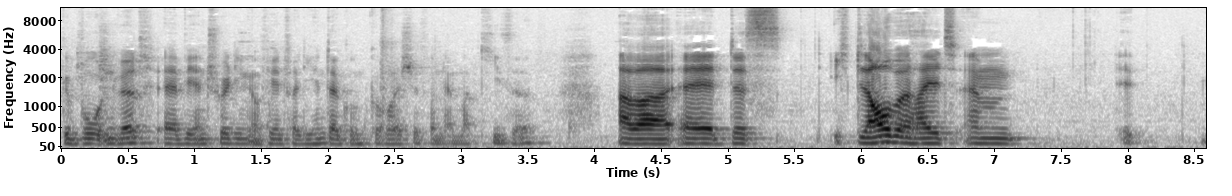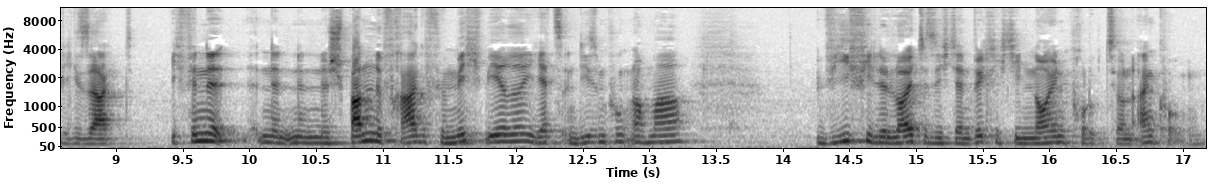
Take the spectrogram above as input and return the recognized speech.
geboten wird. Äh, wir entschuldigen auf jeden Fall die Hintergrundgeräusche von der Markise. Aber äh, das, ich glaube halt, ähm, äh, wie gesagt, ich finde, eine, eine spannende Frage für mich wäre jetzt in diesem Punkt nochmal, wie viele Leute sich denn wirklich die neuen Produktionen angucken.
